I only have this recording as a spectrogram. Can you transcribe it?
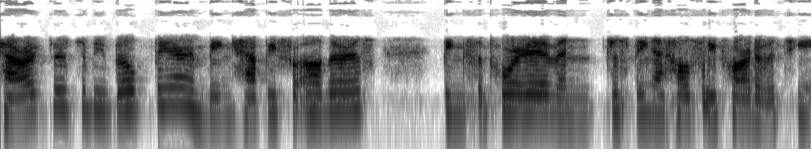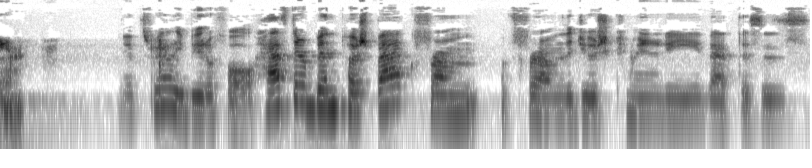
character to be built there and being happy for others, being supportive, and just being a healthy part of a team. It's really beautiful. Has there been pushback from from the Jewish community that this is,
